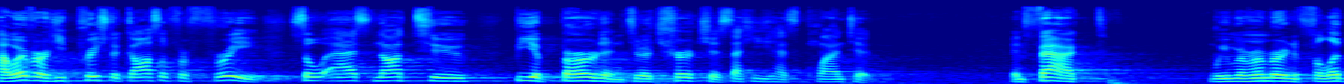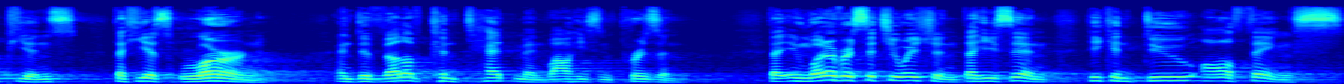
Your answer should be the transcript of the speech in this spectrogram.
However, he preached the gospel for free so as not to be a burden to the churches that he has planted. In fact, we remember in Philippians that he has learned and developed contentment while he's in prison. That in whatever situation that he's in, he can do all things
